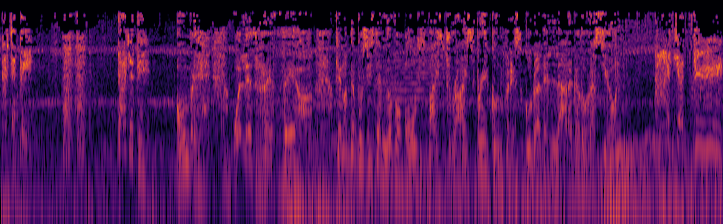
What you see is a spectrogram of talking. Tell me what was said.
¡Cállate! ¡Cállate! Hombre, hueles re feo. ¿Que no te pusiste el nuevo Old Spice Dry Spray con frescura de larga duración? ¡Cállate!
